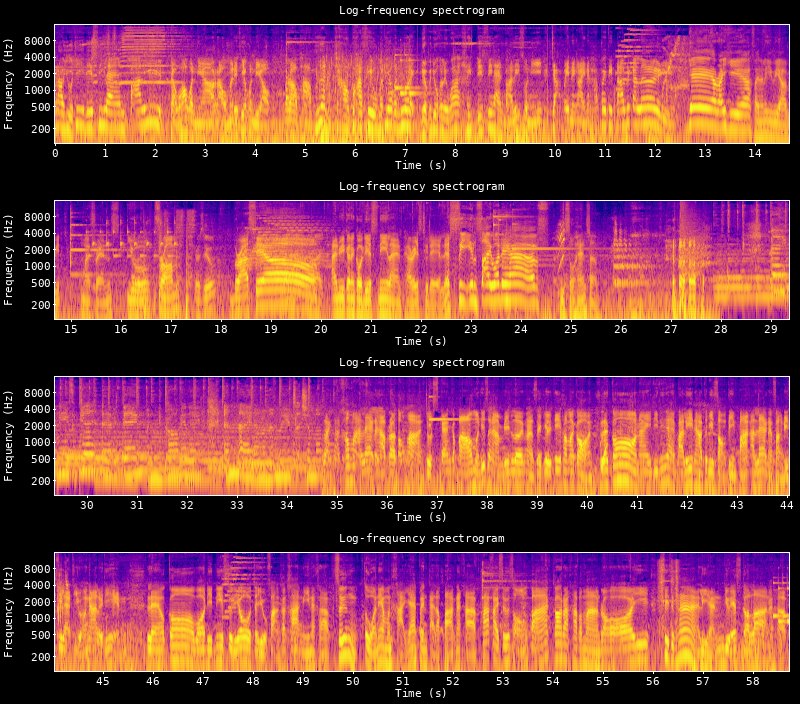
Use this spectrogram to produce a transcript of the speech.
เราอยู่ที่ดิสนีย์แลนด์ปารีสแต่ว่าวันนี้เราไม่ได้เที่ยวคนเดียว เราพาเพื่อนชาวบราซิลมาเที่ยวกันด้วย เดี๋ยวไปดูกันเลยว่าคลิปดิสนีย์แลนด์ปารีสส่วนนี้จะเป็นยังไงนะครับ ไปติดตามด้วยกันเลย Yeah right here finally we are with my friends you from Brazil? Brazil right. and we're gonna go Disneyland Paris today let's see inside what they have he's so handsome ลังจากเข้ามาอันแรกนะครับ เราต้องผ่านจุดสแกนกระเป๋าเหมือนที่สนามบินเลยผ่าน Security เข้ามาก่อน แล้วก็ในดิสนีย์แลนด์ปารีสนะครับ จะมี2ธีมพาร์คอันแรกเนี่ยฝั่งดิสนีย์แลนด์จะอยู่ข้างหน้าเลยที่เห็น แล้วก็วอลดิสนีย์สตูดิโอจะอยู่ฝั่งข้างๆนี้นะครับ ซึ่งตั๋วเนี่ยมันขายแยกเป็นแต่ละพาร์คนะครับ ถ้าใครซื้อ 2 พาร์คก็ราคาประมาณ 145 เหรียญ US ดอลลาร์นะครับ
